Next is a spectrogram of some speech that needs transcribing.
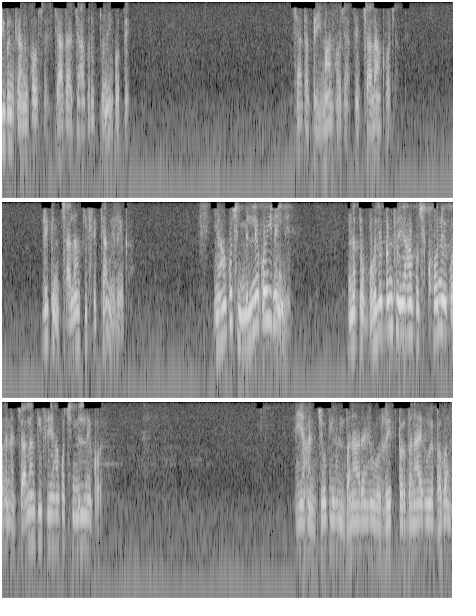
जीवन के अनुभव से ज़्यादा जागरूक तो नहीं होते। ज़्यादा बेईमान हो जाते, चालाक हो जाते। लेकिन चालाकी से क्या मिलेगा? यहाँ कुछ मिलने को ही नहीं है। न तो भोलेपन से यहाँ कुछ खोने को है, न चालाकी से यहाँ कुछ मिलने को है। यहाँ जो भी हम बना रहे हैं, वो रेत पर बनाए हुए भवन,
